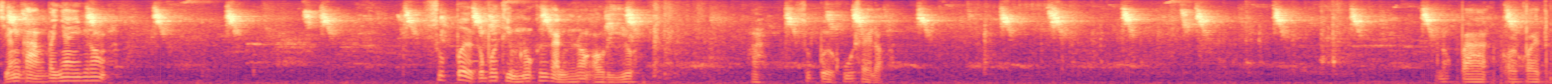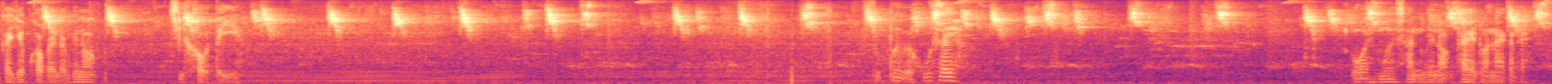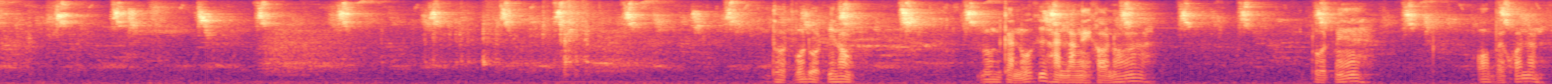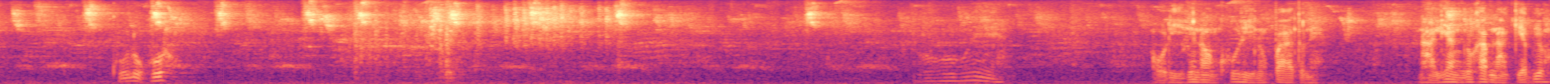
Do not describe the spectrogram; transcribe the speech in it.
เสียงกลางไปใหญ่พี่น้อง ซูเปอร์กับพวทิมนกคือกันพี่น้องเอาดีอยู่ฮะซูเปอร์คู่ใส่แล้วนกปลาค่อยๆกระยับเข้าไปแล้วพี่น้องที่เข่าตีซูเปอร์กับคู่ใส่โอ้ยมือสั่นพี่น้องไทยโดนไหนกันได้ โดดพี่น้องโดนกันว่าคือหันหลังให้เขาเนาะโดดแม่ออกไปควันนั่นคูลูกคูโอ้ยเอาดีพี่น้องคู่ดีน้องปลาตัวนี้หนาเลี้ยงอยู่ครับหนาเก็บอยู่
